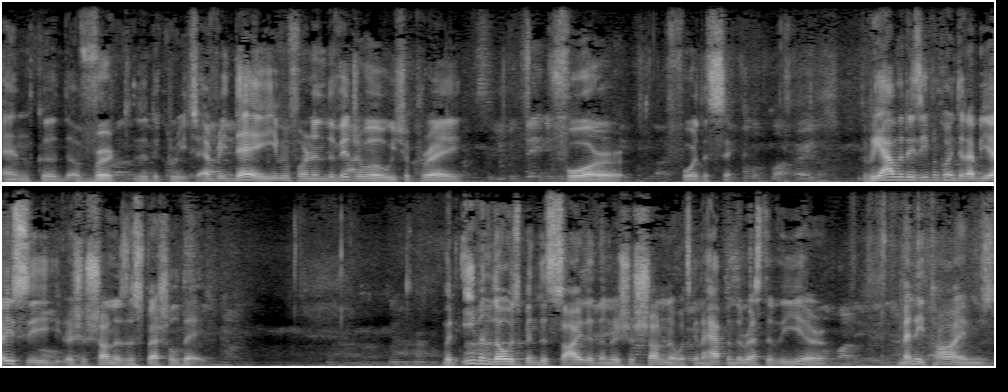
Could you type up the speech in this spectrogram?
and could avert the decrees. Every day, even for an individual, we should pray for for the sick. The reality is, even according to Rabbi Yossi, Rosh Hashanah is a special day. But even though it's been decided in Rosh Hashanah what's going to happen the rest of the year, many times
